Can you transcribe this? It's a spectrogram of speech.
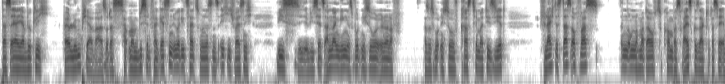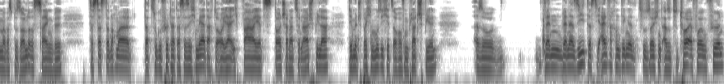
dass er ja wirklich bei Olympia war. So, das hat man ein bisschen vergessen über die Zeit, zumindest ich. Ich weiß nicht, wie es, wie es jetzt anderen ging. Es wurde nicht so also es wurde nicht so krass thematisiert. Vielleicht ist das auch was, um nochmal darauf zu kommen, was Reis gesagt hat, dass er immer was Besonderes zeigen will, dass das dann nochmal dazu geführt hat, dass er sich mehr dachte, oh ja, ich war jetzt deutscher Nationalspieler, dementsprechend muss ich jetzt auch auf dem Platz spielen. Also, wenn, wenn er sieht, dass die einfachen Dinge zu solchen, also zu Torerfolgen führen,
